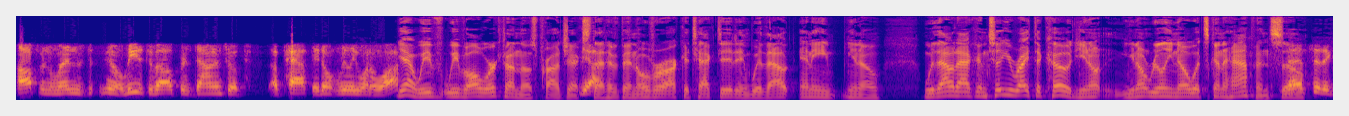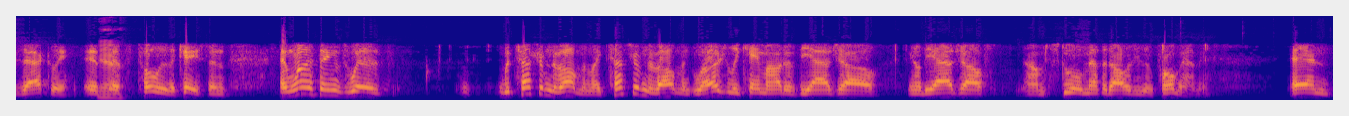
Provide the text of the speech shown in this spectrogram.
often lends you know leads developers down into a, a path they don't really want to walk. Yeah, we've we've all worked on those projects Yeah. that have been over architected and without any, you know, without act until you write the code, you don't you don't really know what's going to happen. So That's it exactly. It's, Yeah. That's totally the case. And and one of the things with with test driven development, like test driven development, largely came out of the agile, you know, the agile um, school methodologies of programming. And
